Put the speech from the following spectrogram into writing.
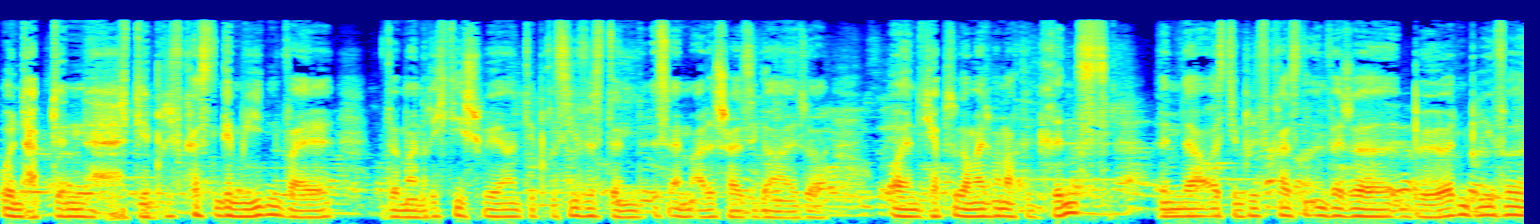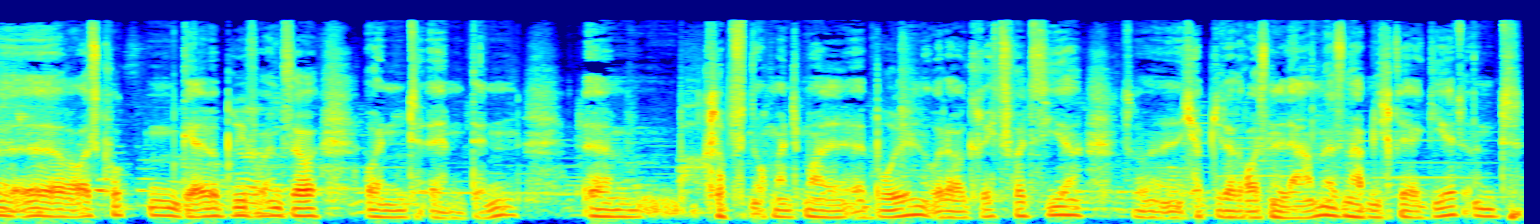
und habe den, den Briefkasten gemieden, weil wenn man richtig schwer depressiv ist, dann ist einem alles scheißegal. Also. Und ich habe sogar manchmal noch gegrinst, wenn da aus dem Briefkasten irgendwelche Behördenbriefe äh, rausguckten, gelbe Briefe und so. Und ähm, dann ähm, klopften auch manchmal äh, Bullen oder Gerichtsvollzieher. So, ich habe die da draußen lärmen lassen, habe nicht reagiert und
